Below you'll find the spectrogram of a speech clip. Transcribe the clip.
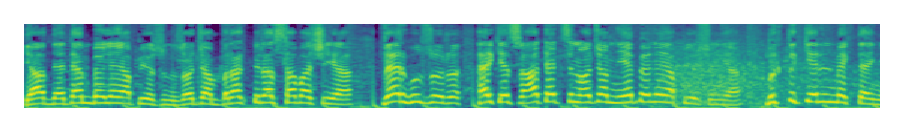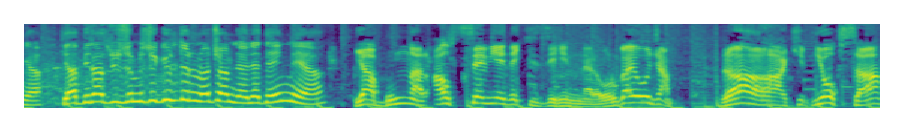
Ya neden böyle yapıyorsunuz hocam? Bırak biraz savaşı ya. Ver huzuru. Herkes rahat etsin hocam. Niye böyle yapıyorsun ya? Bıktık gerilmekten ya. Ya biraz yüzümüzü güldürün hocam. Öyle değil mi ya? Ya bunlar alt seviyedeki zihinler Orgay hocam. Rakip yoksa,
